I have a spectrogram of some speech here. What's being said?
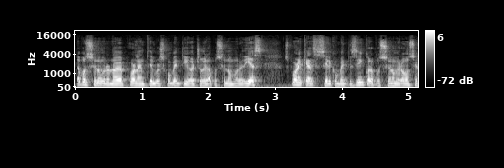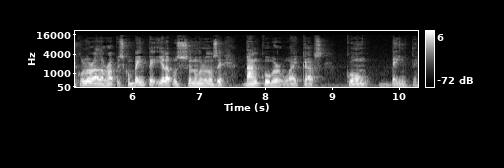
La posición número 9, Portland Timbers con 28. En la posición número 10, Sporting Kansas City con 25. En la posición número 11, Colorado Rapids con 20. Y en la posición número 12, Vancouver Whitecaps con 20.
